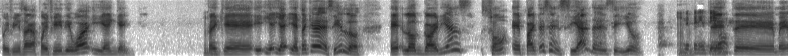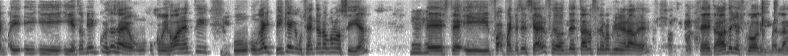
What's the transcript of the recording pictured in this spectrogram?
por Infinity Saga, por Infinity War y Endgame. Porque, y, y- y esto hay que decirlo, eh, los Guardians son eh, parte esencial del MCU. Definitivo. Este, y, y- y- y esto es bien curioso, ¿sabes? Un- como dijo Vanetti, un, un IP que mucha gente no conocía. Este, y parte esencial fue donde Thanos salió por primera vez. Eh, estaba de Josh Brolin, ¿verdad?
